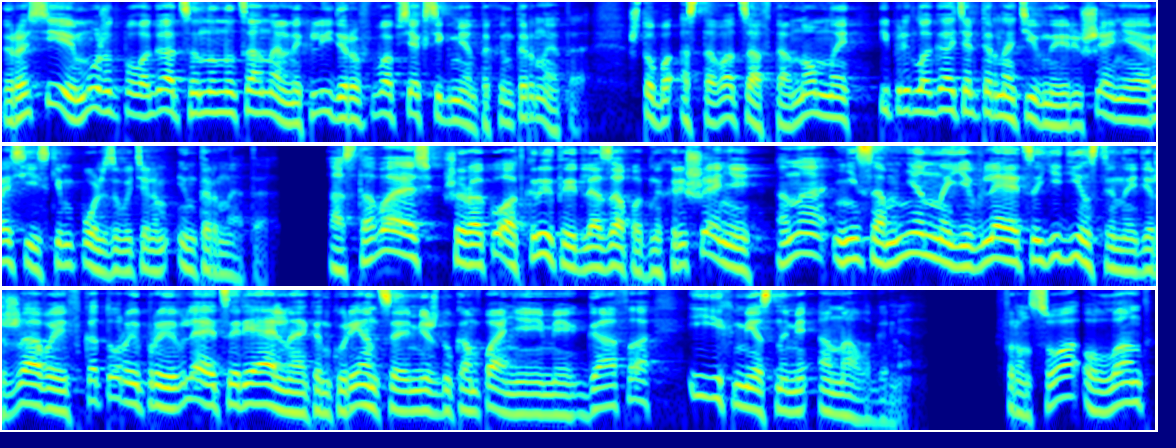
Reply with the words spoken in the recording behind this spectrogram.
Россия может полагаться на национальных лидеров во всех сегментах интернета, чтобы оставаться автономной и предлагать альтернативные решения российским пользователям интернета. Оставаясь широко открытой для западных решений, она, несомненно, является единственной державой, в которой проявляется реальная конкуренция между компаниями ГАФА и их местными аналогами. Франсуа Олланд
